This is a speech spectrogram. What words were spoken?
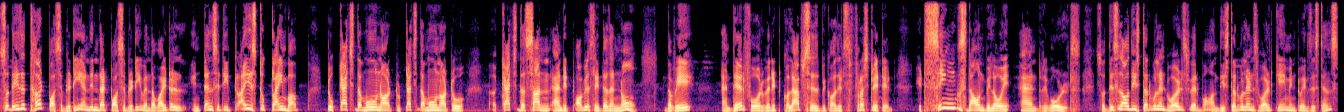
So there is a third possibility, and in that possibility, when the vital intensity tries to climb up to catch the moon or to touch the moon or to uh, catch the sun, and it obviously doesn't know the way, and therefore, when it collapses because it's frustrated, it sinks down below and revolts. So, this is how these turbulent worlds were born. These turbulent worlds came into existence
